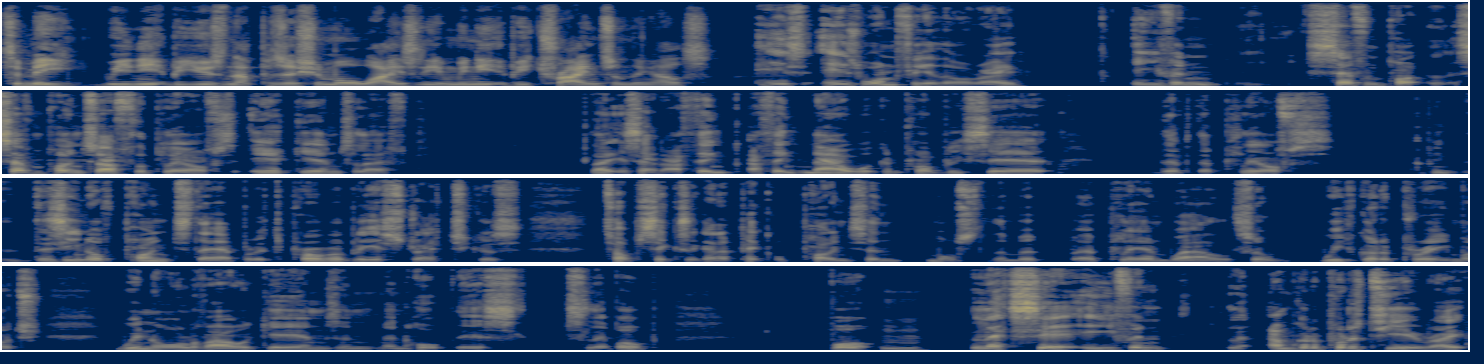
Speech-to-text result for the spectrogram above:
to me, we need to be using that position more wisely, and we need to be trying something else. Here's here's one for you though, right? Even seven po- seven points off the playoffs, eight games left. Like I said, I think I think now we can probably say the the playoffs. I mean, there's enough points there, but it's probably a stretch because top six are going to pick up points, and most of them are, are, playing well. So we've got to pretty much win all of our games and, and hope they s- slip up. But mm. let's say even I'm going to put it to you, right?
